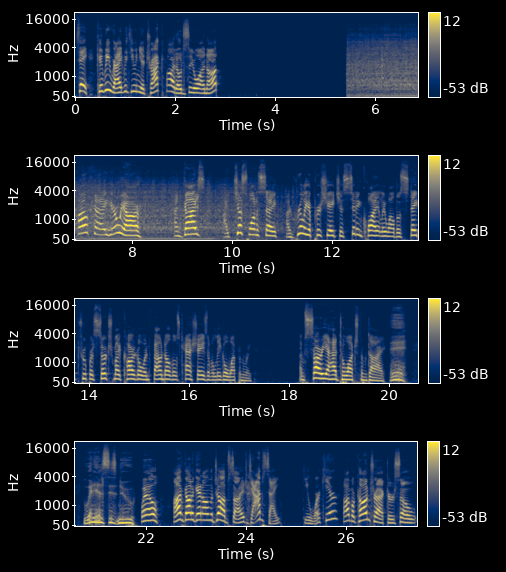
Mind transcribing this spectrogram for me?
Say, could we ride with you in your truck? I don't see why not. Okay, here we are. And guys, I just want to say I really appreciate you sitting quietly while those state troopers searched my cargo and found all those caches of illegal weaponry. I'm sorry I had to watch them die. Eh, what else is new? Well, I've got to get on the job site. Job site? Do you work here? I'm a contractor, so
